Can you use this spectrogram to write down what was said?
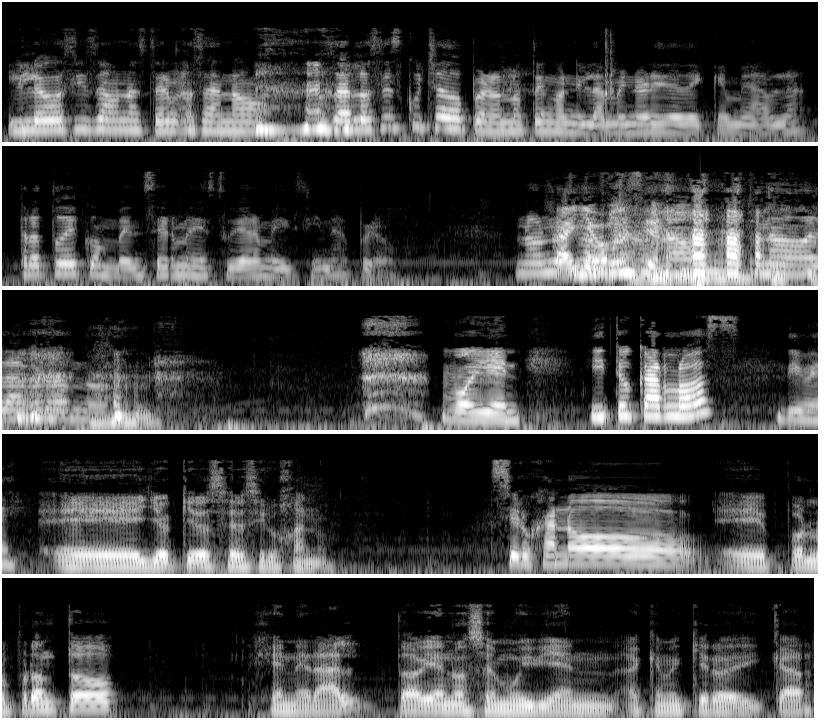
y luego sí usa unos términos, o sea, no, o sea, los he escuchado, pero no tengo ni la menor idea de qué me habla. Trato de convencerme de estudiar medicina, pero no, no, Falló. no Funcionó. No, la verdad no. Muy bien. ¿Y tú, Carlos? Dime. Eh, yo quiero ser cirujano. Cirujano... Eh, por lo pronto, general. Todavía no sé muy bien a qué me quiero dedicar.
